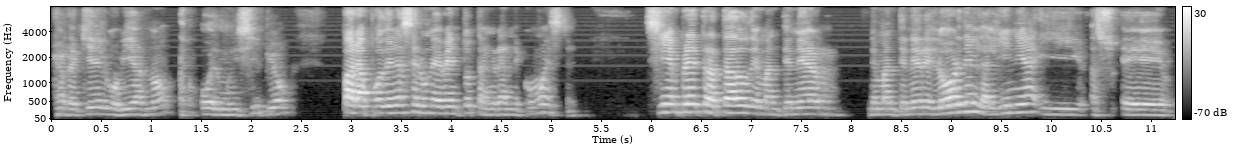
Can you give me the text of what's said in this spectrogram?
que requiere el gobierno o el municipio para poder hacer un evento tan grande como este. Siempre he tratado de mantener de mantener el orden, la línea y eh,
